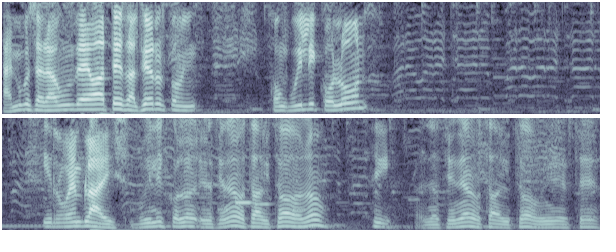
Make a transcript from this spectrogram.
A mí me gustaría un debate de salseros con, con Willy Colón y Rubén Blades. Willy Colón, y lo tiene anotado y todo, ¿no? Sí. Lo tiene anotado y todo, mire usted.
